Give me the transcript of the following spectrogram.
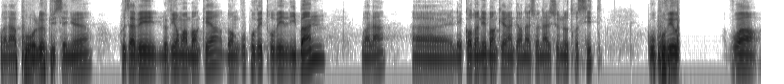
Voilà, pour l'œuvre du Seigneur. Vous avez le virement bancaire, donc vous pouvez trouver l'IBAN, voilà, euh, les coordonnées bancaires internationales sur notre site. Vous pouvez avoir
